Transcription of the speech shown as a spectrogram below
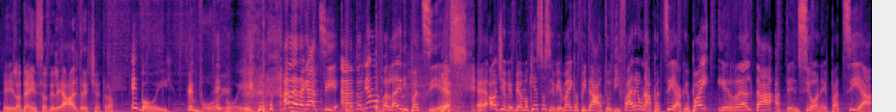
e la dance ha delle altre, eccetera. E voi? E voi? E voi? allora ragazzi, eh, torniamo a parlare di pazzie. Yes. Eh, oggi vi abbiamo chiesto se vi è mai capitato di fare una pazzia, che poi in realtà, attenzione, pazzia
